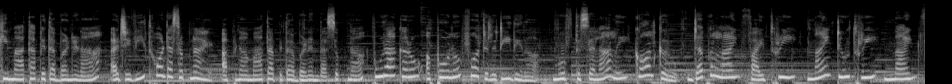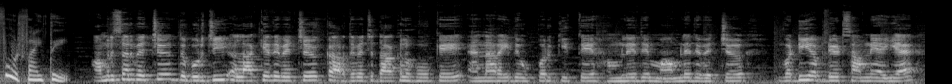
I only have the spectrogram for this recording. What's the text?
ਕਿ ਮਾਤਾ-ਪਿਤਾ ਬਣਨਾ ਅਜੇ ਵੀ ਤੁਹਾਡਾ ਸੁਪਨਾ ਹੈ। ਆਪਣਾ ਮਾਤਾ-ਪਿਤਾ ਬਣਨ ਦਾ ਸੁਪਨਾ ਪੂਰਾ ਕਰੋ ਅਪੋਲੋ ਫਰਟੀਲਿਟੀ ਦੇ ਨਾਲ। ਮੁਫਤ ਸਲਾਹ ਲਈ ਕਾਲ ਕਰੋ 9953923945 ਤੇ। ਅੰਮ੍ਰਿਤਸਰ ਵਿੱਚ ਦਬੁਰਜੀ ਇਲਾਕੇ ਦੇ ਵਿੱਚ ਘਰ ਦੇ ਵਿੱਚ ਦਾਖਲ ਹੋ ਕੇ ਐਨਆਰਆਈ ਦੇ ਉੱਪਰ ਕੀਤੇ ਹਮਲੇ ਦੇ ਮਾਮਲੇ ਦੇ ਵਿੱਚ ਵੱਡੀ ਅਪਡੇਟ ਸਾਹਮਣੇ ਆਈ ਹੈ।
